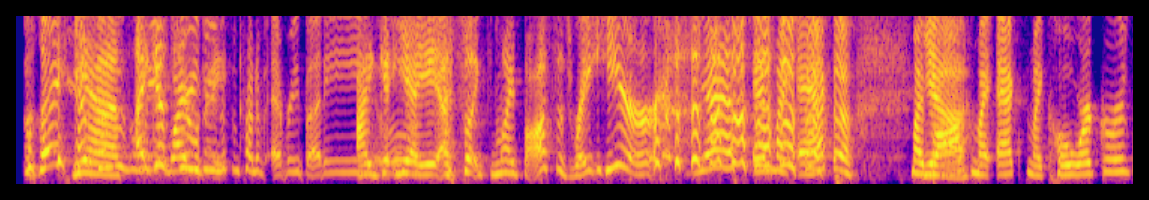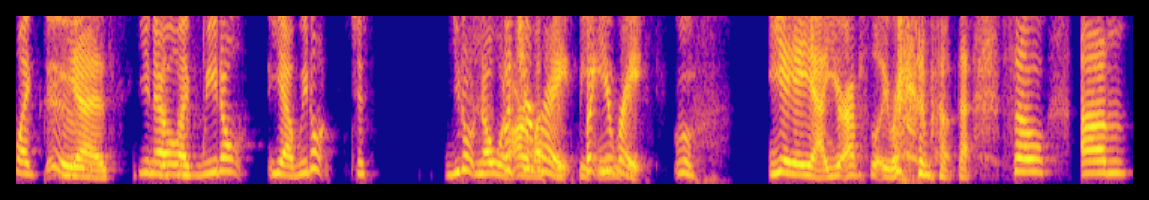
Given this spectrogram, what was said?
like, yes, I guess why are you doing this in front of everybody?" I get, yeah, yeah. It's like my boss is right here. yes, and my ex, my yeah. boss, my ex, my coworkers. Like, dude, yes, you know, like is... we don't, yeah, we don't just, you don't know what. But you're right. But you're right. oof. Yeah, yeah, yeah. You're absolutely right about that. So, um,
